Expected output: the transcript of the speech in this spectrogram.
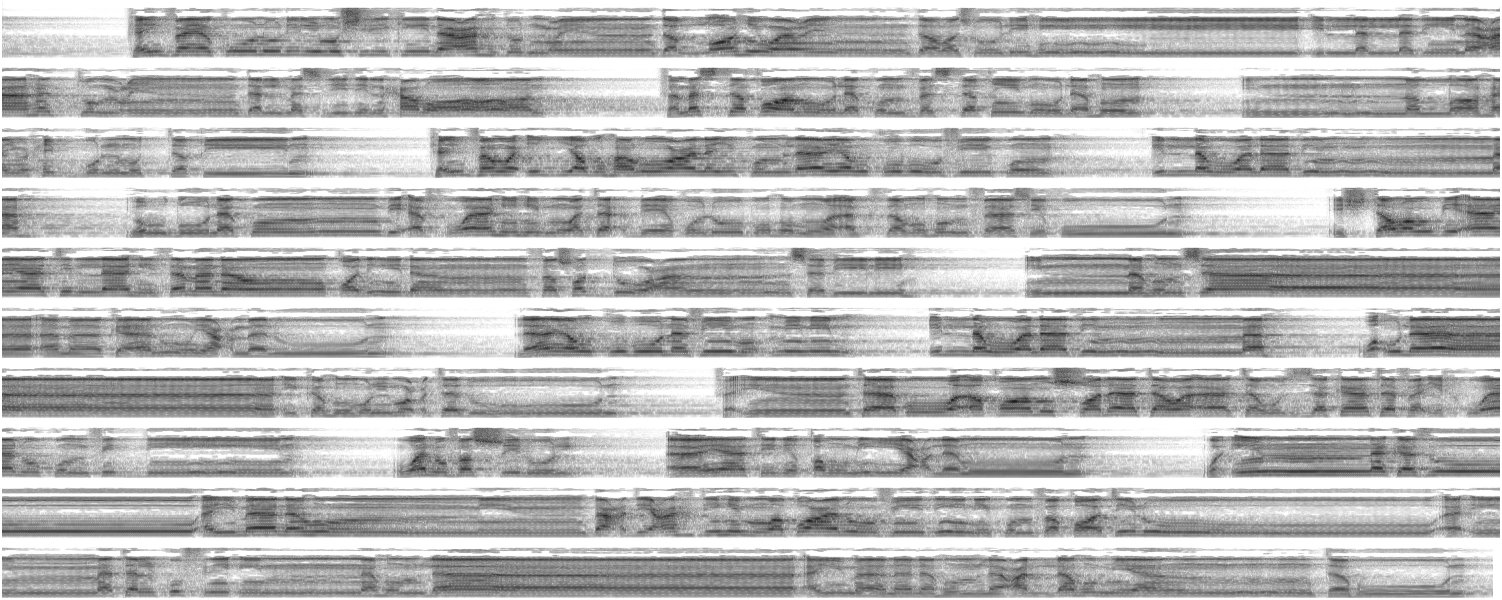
كيف يكون للمشركين عهد عند الله وعند رسوله إلا الذين عاهدتم عند المسجد الحرام فما استقاموا لكم فاستقيموا لهم إن الله يحب المتقين كيف وإن يظهروا عليكم لا يرقبوا فيكم إلا ولا ذمة. يرضونكم بأفواههم وتأبي قلوبهم وأكثرهم فاسقون. اشتروا بآيات الله ثمنا قليلا فصدوا عن سبيله. إنهم ساء ما كانوا يعملون. لا يرقبون في مؤمن إلا ولا ذمة وأولئك هم المعتدون فإن تابوا وأقاموا الصلاة وآتوا الزكاة فإخوانكم في الدين ونفصل الآيات لقوم يعلمون وان نكثوا ايمانهم من بعد عهدهم وطعنوا في دينكم فقاتلوا ائمه الكفر انهم لا ايمان لهم لعلهم ينتهون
